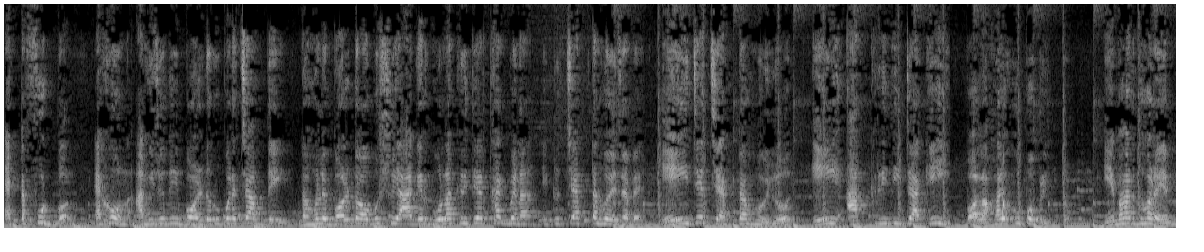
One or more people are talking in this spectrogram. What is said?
একটা ফুটবল। এখন আমি যদি বলটার উপরে চাপ দেই, তাহলে বলটা অবশ্যই আগের গোলাকৃতি আর থাকবে না, একটু চ্যাপটা হয়ে যাবে। এই যে চ্যাপটা হইল, এই আকৃতিটাকেই বলা হয় উপবৃত্ত। এবার ধরেন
